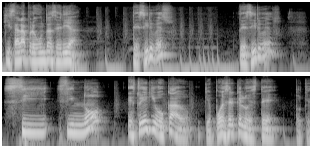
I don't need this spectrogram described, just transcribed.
quizá la pregunta sería, ¿te sirve eso? ¿Te sirve? Si, si no estoy equivocado, que puede ser que lo esté, porque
